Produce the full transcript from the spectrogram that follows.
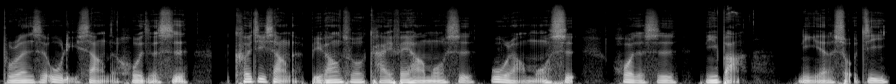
不论是物理上的，或者是科技上的，比方说开飞行模式、勿扰模式，或者是你把你的手机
